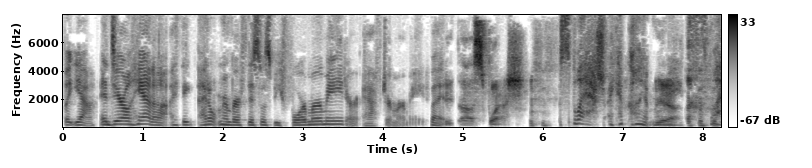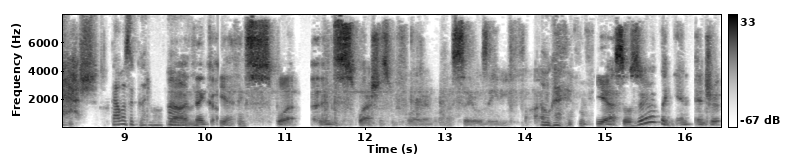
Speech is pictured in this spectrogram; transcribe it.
But yeah, and Daryl Hannah, I think I don't remember if this was before Mermaid or after Mermaid, but uh, Splash. Splash. I kept calling it Mermaid. Yeah. Splash. That was a good movie. Yeah, um, I think. Yeah, I think Split. I think Splash was before. I want to say it was eighty five. Okay. yeah. So it's there like in, inter-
